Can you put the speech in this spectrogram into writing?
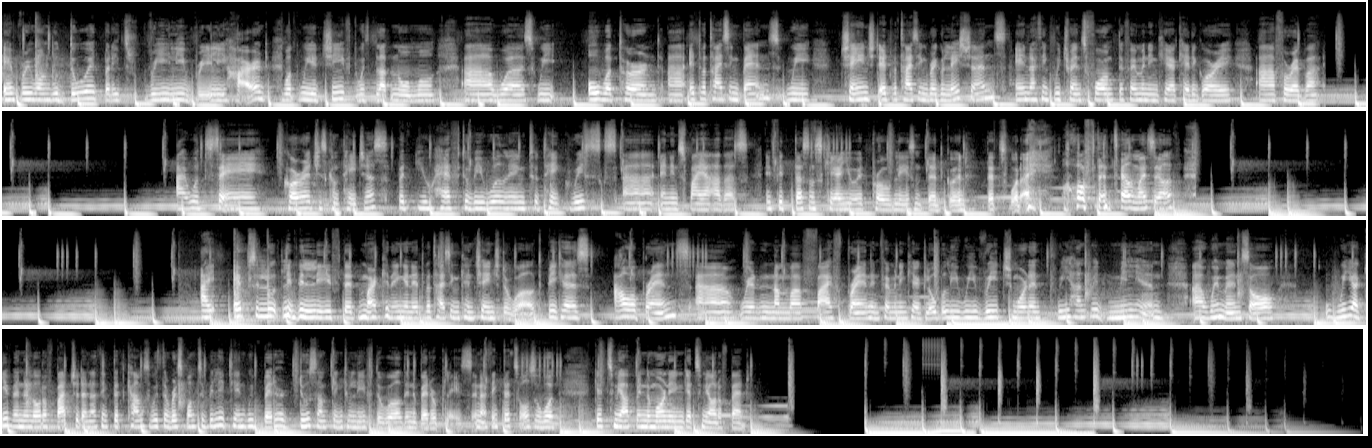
everyone would do it, but it's really, really hard. What we achieved with Blood Normal uh, was we overturned uh, advertising bans. We changed advertising regulations and I think we transformed the feminine care category uh, forever. I would say courage is contagious, but you have to be willing to take risks uh, and inspire others. If it doesn't scare you, it probably isn't that good. That's what I often tell myself. I absolutely believe that marketing and advertising can change the world because our brands, uh, we're the number five brand in feminine care globally. We reach more than 300 million uh, women. So we are given a lot of budget and I think that comes with the responsibility and we better do something to leave the world in a better place. And I think that's also what gets me up in the morning, gets me out of bed.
